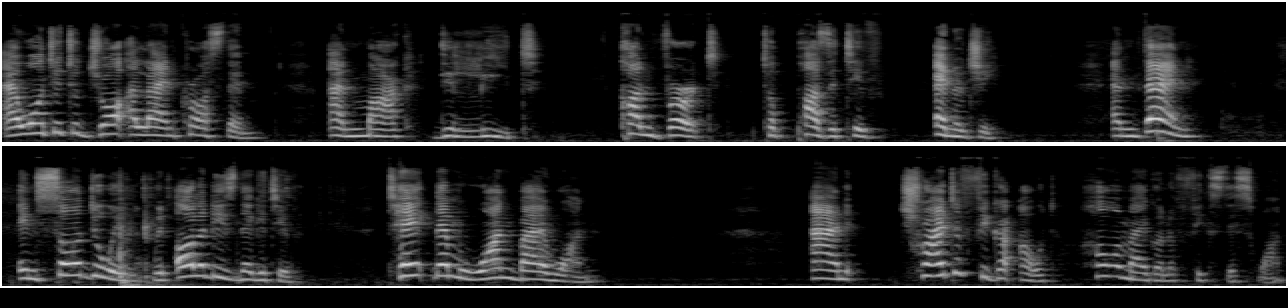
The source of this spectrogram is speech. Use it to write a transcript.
I want you to draw a line across them and mark delete. Convert to positive energy. And then in so doing, with all of these negative, take them one by one and try to figure out how am I going to fix this one?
